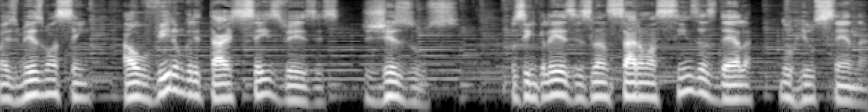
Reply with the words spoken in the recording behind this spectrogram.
mas mesmo assim a ouviram gritar seis vezes: Jesus. Os ingleses lançaram as cinzas dela no rio Sena.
